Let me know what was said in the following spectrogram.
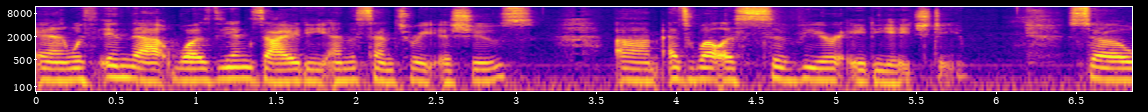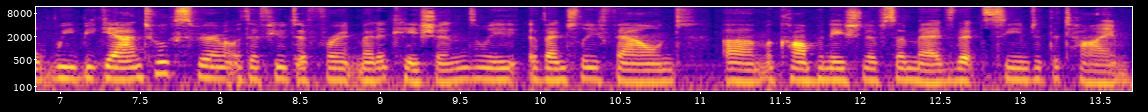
And within that was the anxiety and the sensory issues, um, as well as severe ADHD. So we began to experiment with a few different medications. We eventually found um, a combination of some meds that seemed at the time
